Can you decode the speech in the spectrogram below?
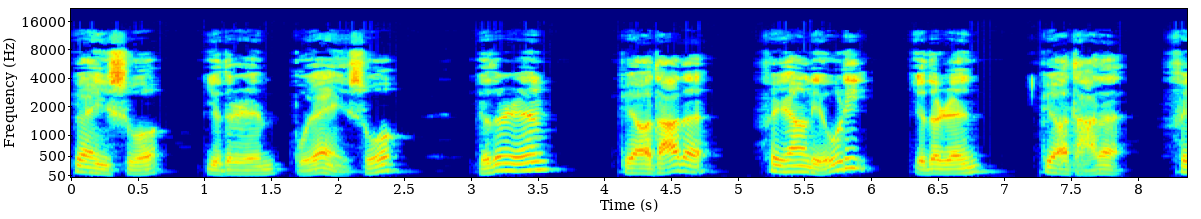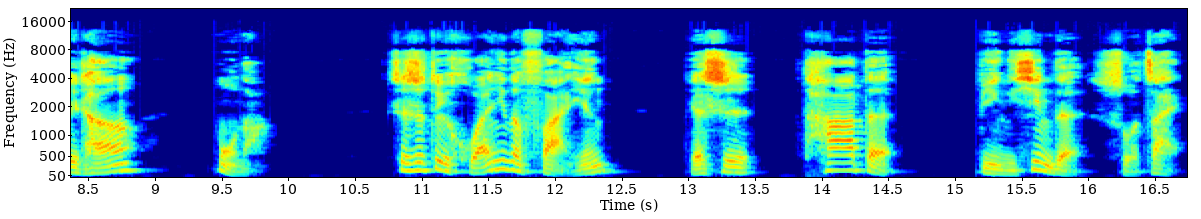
愿意说，有的人不愿意说，有的人表达的非常流利，有的人表达的非常木讷。这是对环境的反应，也是。他的秉性的所在，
